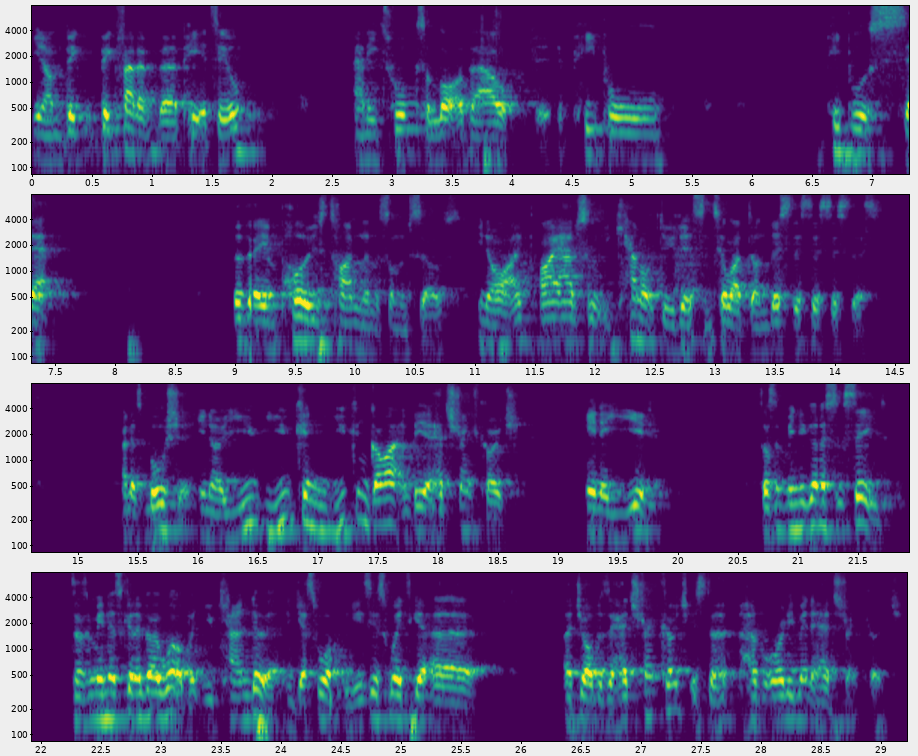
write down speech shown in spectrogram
you know I'm big big fan of uh, Peter Thiel, and he talks a lot about people people set that they impose time limits on themselves. You know, I, I absolutely cannot do this until I've done this, this, this, this, this. And it's bullshit. You know, you you can you can go out and be a head strength coach in a year. Doesn't mean you're going to succeed. Doesn't mean it's going to go well, but you can do it. And guess what? The easiest way to get a a job as a head strength coach is to have already been a head strength coach.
